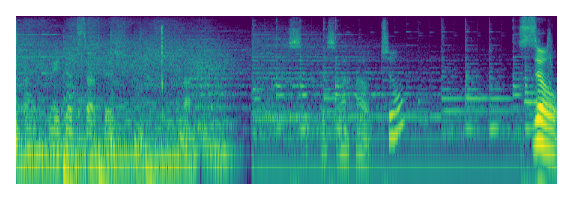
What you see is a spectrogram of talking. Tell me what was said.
Oh, great, that's starfish. Hold on. Sit this one out too. So,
